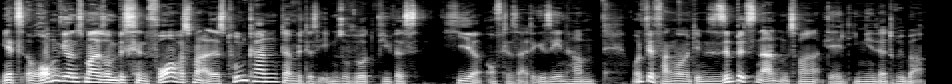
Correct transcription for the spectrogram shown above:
Jetzt robben wir uns mal so ein bisschen vor, was man alles tun kann, damit es eben so wird, wie wir es hier auf der Seite gesehen haben. Und wir fangen mal mit dem simpelsten an, und zwar der Linie darüber.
